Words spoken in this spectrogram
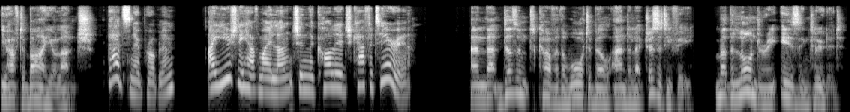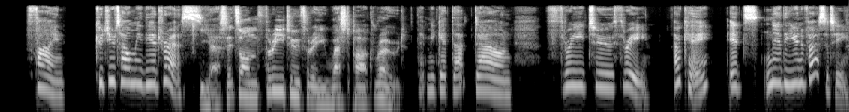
You have to buy your lunch. That's no problem. I usually have my lunch in the college cafeteria. And that doesn't cover the water bill and electricity fee, but the laundry is included. Fine. Could you tell me the address? Yes, it's on 323 West Park Road. Let me get that down. 323. Okay, it's near the university.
